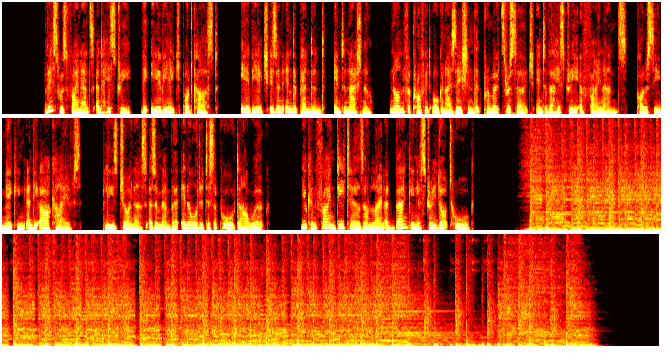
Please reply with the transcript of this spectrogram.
This was Finance and History, the EABH podcast. EABH is an independent, international, non-for-profit organization that promotes research into the history of finance, policy making and the archives. Please join us as a member in order to support our work. You can find details online at bankinghistory.org.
